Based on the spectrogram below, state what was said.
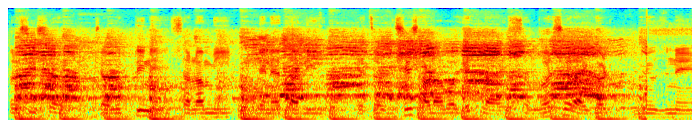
प्रशिक्षकाच्या वतीने सलामी देण्यात आली. याचा विशेष आढावा घेतला संघर्ष रायगड न्यूजने.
